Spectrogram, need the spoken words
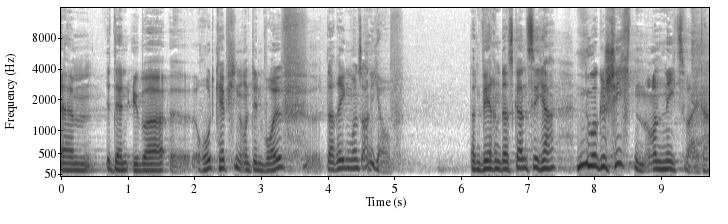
Ähm, denn über äh, Rotkäppchen und den Wolf, da regen wir uns auch nicht auf. Dann wären das Ganze ja nur Geschichten und nichts weiter.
